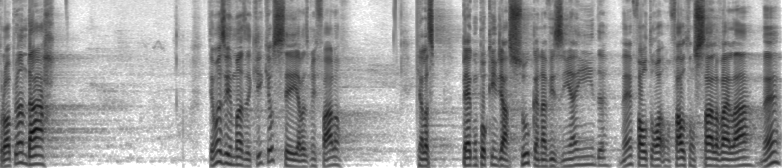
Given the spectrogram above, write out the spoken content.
próprio andar. Tem umas irmãs aqui que eu sei, elas me falam que elas pegam um pouquinho de açúcar na vizinha ainda, né? Falta um, falta um sal, ela vai lá, né?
